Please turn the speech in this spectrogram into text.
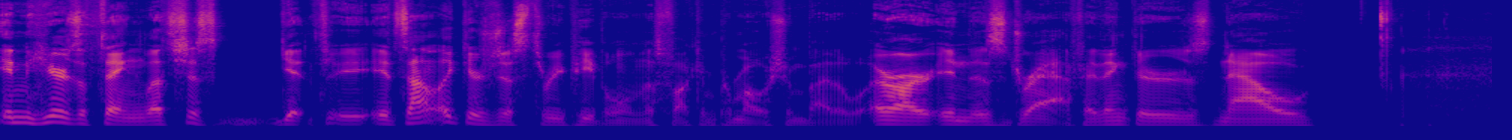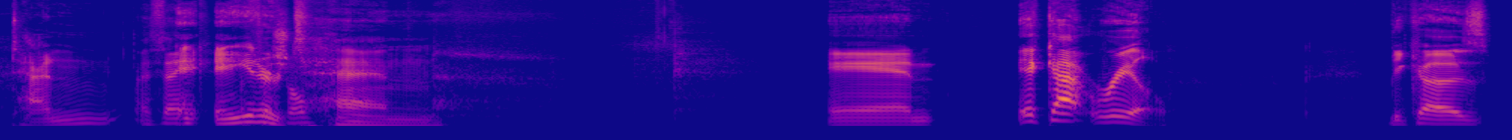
and here's the thing. Let's just get through. It's not like there's just three people in this fucking promotion, by the way, or in this draft. I think there's now ten. I think Eight official. or ten. and it got real because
